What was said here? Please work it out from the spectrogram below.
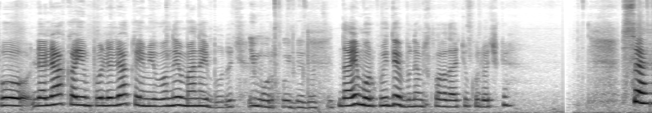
Полялякаємо, полялякаємо, і вони в мене й будуть. І морку йде доці. Да, і моркву йде, будемо складати у кульочки. Все,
